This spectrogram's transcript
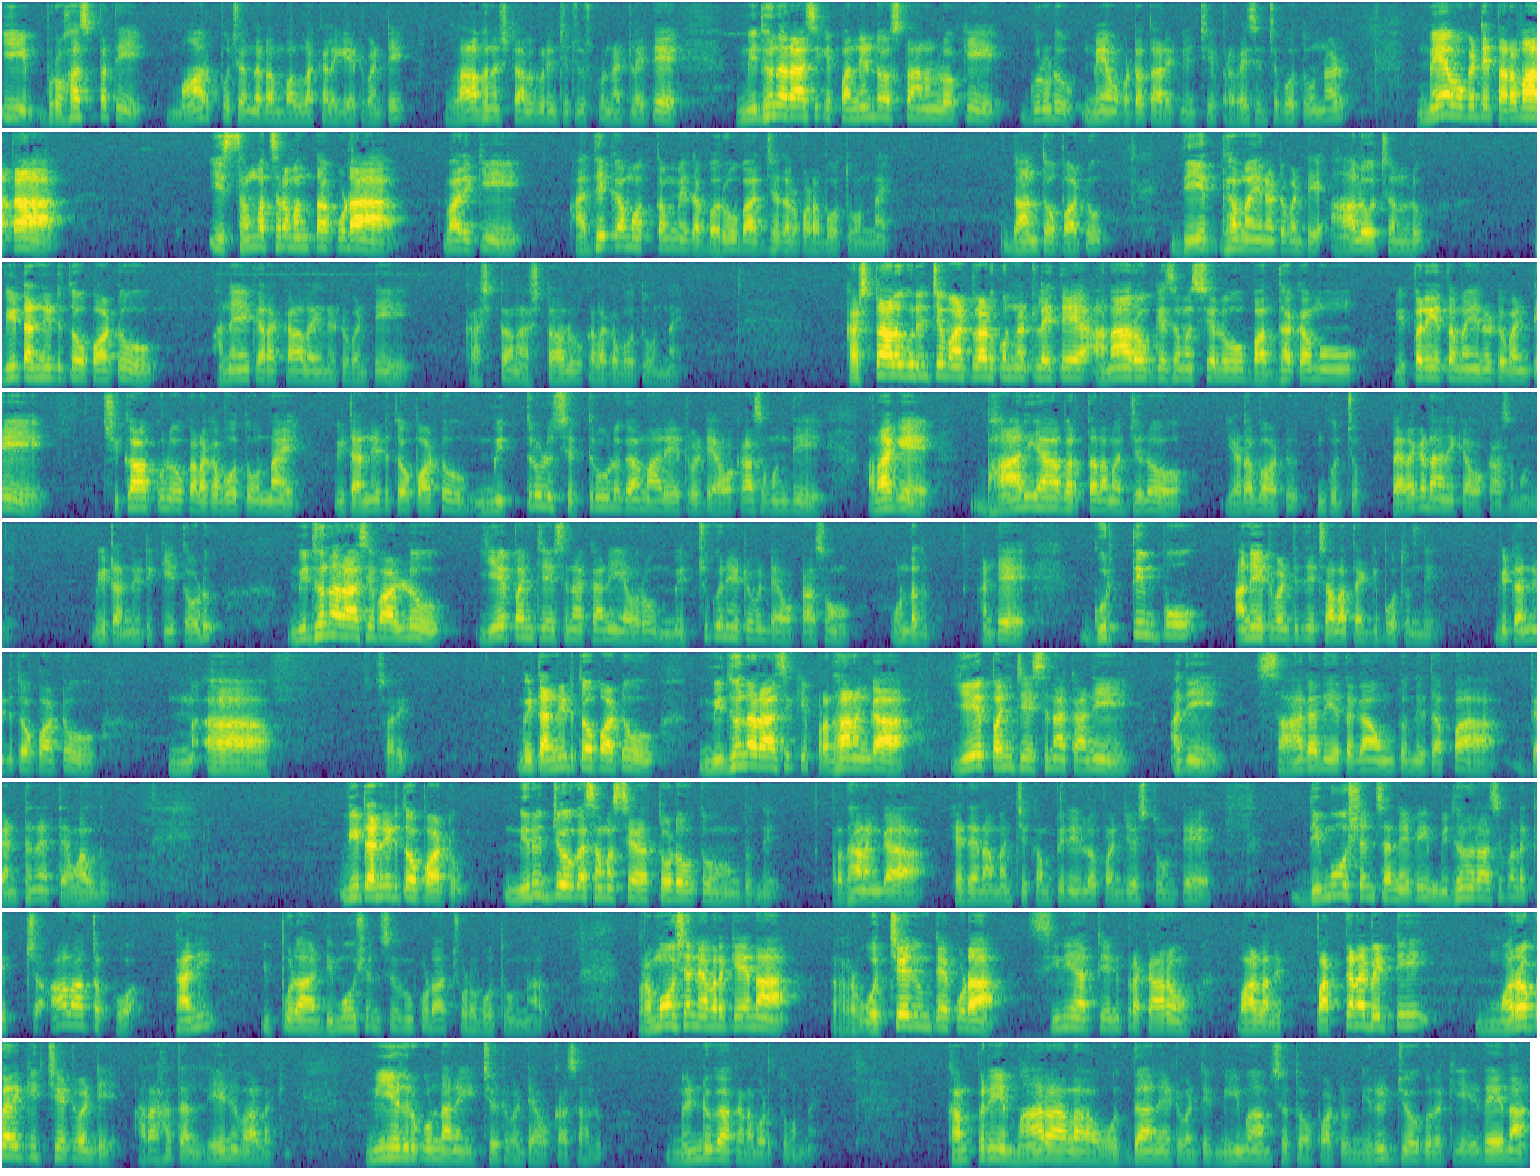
ఈ బృహస్పతి మార్పు చెందడం వల్ల కలిగేటువంటి లాభ నష్టాల గురించి చూసుకున్నట్లయితే మిథున రాశికి పన్నెండవ స్థానంలోకి గురుడు మే ఒకటో తారీఖు నుంచి ప్రవేశించబోతూ ఉన్నాడు. మే ఒకటి తర్వాత ఈ సంవత్సరం అంతా కూడా వారికి అధిక మొత్తం మీద బరువు బాధ్యతలు పడబోతూ ఉన్నాయి. దాంతోపాటు దీర్ఘమైనటువంటి ఆలోచనలు వీటన్నిటితో పాటు అనేక రకాలైనటువంటి కష్ట నష్టాలు కలగబోతూ ఉన్నాయి. కష్టాల గురించి మాట్లాడుకున్నట్లయితే అనారోగ్య సమస్యలు బద్ధకము విపరీతమైనటువంటి చికాకులు కలగబోతూ ఉన్నాయి. వీటన్నిటితో పాటు మిత్రులు శత్రువులుగా మారేటువంటి అవకాశం ఉంది. అలాగే భార్యాభర్తల మధ్యలో ఎడబాటు ఇంకొంచెం పెరగడానికి అవకాశం ఉంది. వీటన్నిటికీ తోడు మిథున రాశి వాళ్ళు ఏ పని చేసినా కానీ ఎవరు మెచ్చుకునేటువంటి అవకాశం ఉండదు. అంటే గుర్తింపు అనేటువంటిది చాలా తగ్గిపోతుంది. వీటన్నిటితో పాటు సారీ వీటన్నిటితో పాటు మిథున రాశికి ప్రధానంగా ఏ పని చేసినా కానీ అది సాగదీతగా ఉంటుంది తప్ప వెంటనే తెమలదు. వీటన్నిటితో పాటు నిరుద్యోగ సమస్య తోడవుతూ ఉంటుంది. ప్రధానంగా ఏదైనా మంచి కంపెనీలో పనిచేస్తూ ఉంటే డిమోషన్స్ అనేవి మిథున రాశి వాళ్ళకి చాలా తక్కువ. కానీ ఇప్పుడు ఆ డిమోషన్స్ను కూడా చూడబోతూ ఉన్నారు. ప్రమోషన్ ఎవరికైనా వచ్చేది ఉంటే కూడా సీనియారిటీని ప్రకారం వాళ్ళని పక్కన పెట్టి మరొకరికి ఇచ్చేటువంటి అర్హత లేని వాళ్ళకి మీ ఎదురుకుండానే ఇచ్చేటువంటి అవకాశాలు మెండుగా కనబడుతూ ఉన్నాయి. కంపెనీ మారాలా వద్దా అనేటువంటి మీమాంసతో పాటు నిరుద్యోగులకి ఏదైనా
